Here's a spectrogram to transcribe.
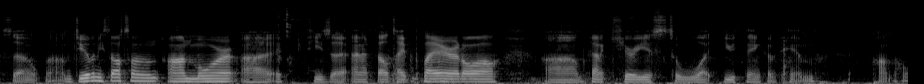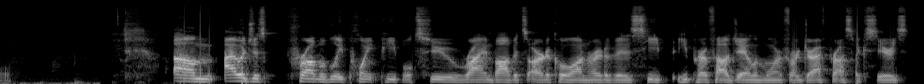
So, um, do you have any thoughts on on Moore? Uh, if he's an NFL type player at all? I'm um, kind of curious to what you think of him on the whole. Um, I would just probably point people to Ryan Bobbitt's article on RotoViz. He he profiled Jalen Moore for a draft prospect series.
